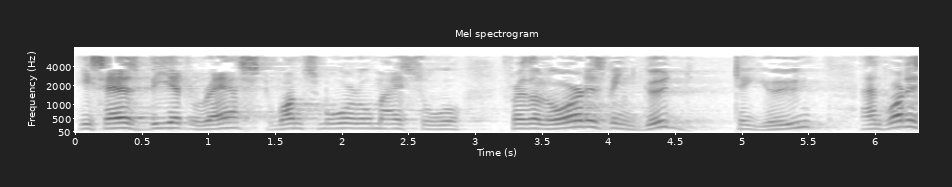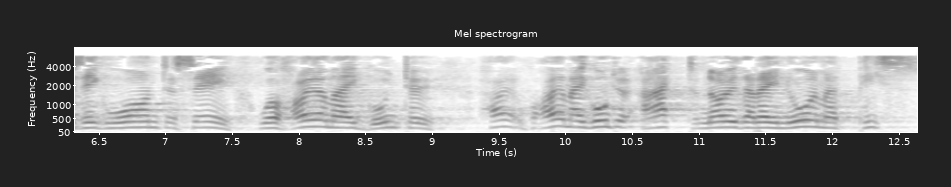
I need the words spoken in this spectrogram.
He says, Be at rest once more, O my soul, for the Lord has been good to you. And what does he go on to say? Well, how am I going to, how, how am I going to act now that I know I'm at peace?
